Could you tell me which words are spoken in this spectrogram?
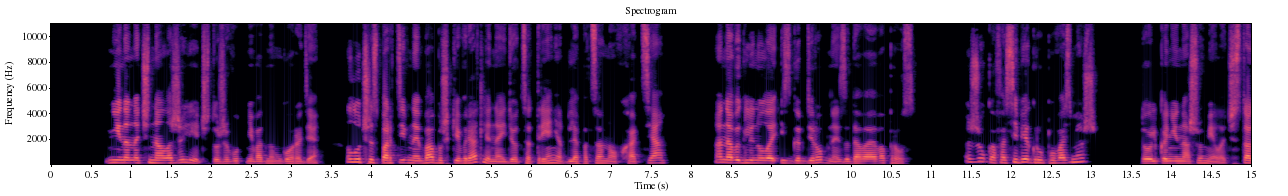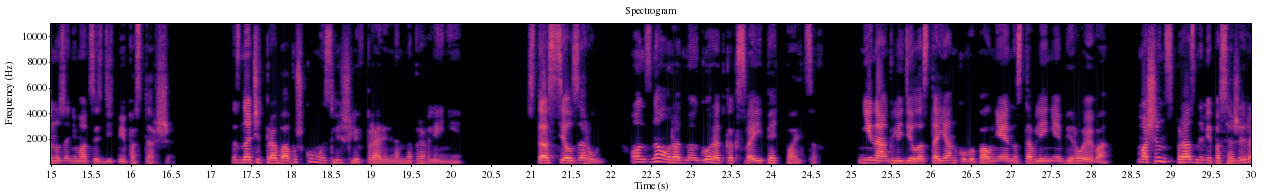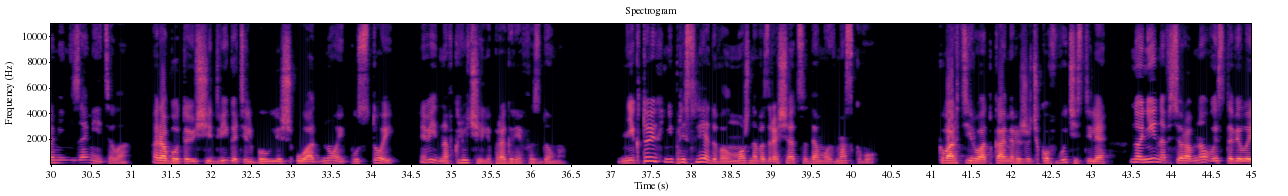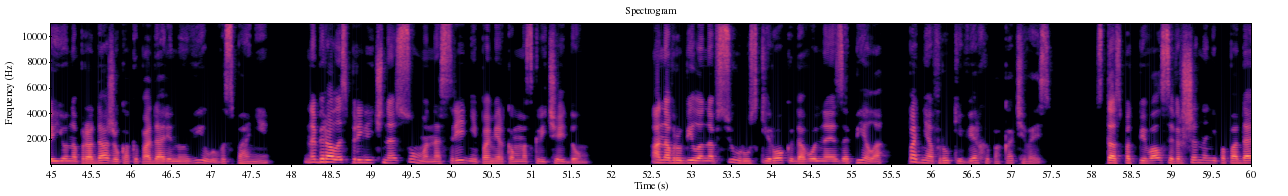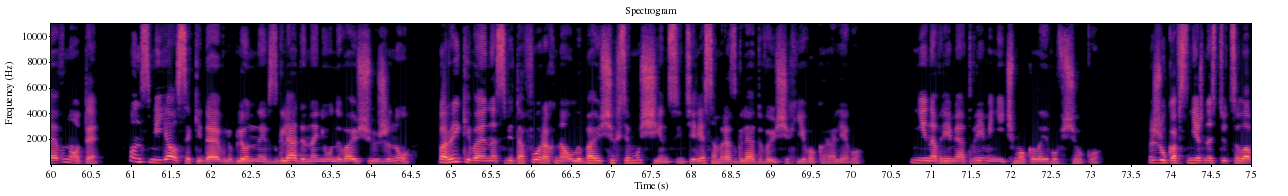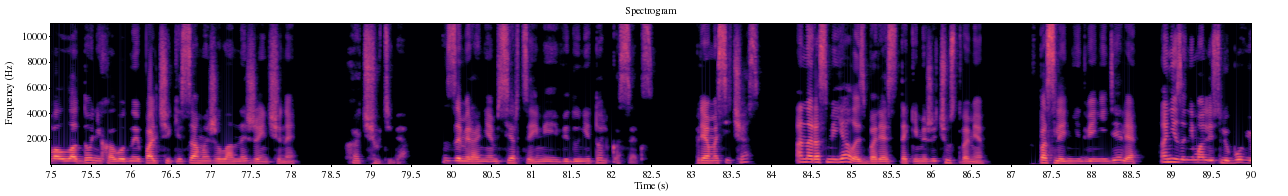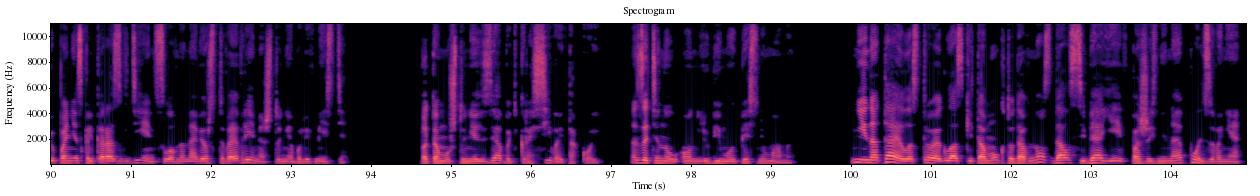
Нина начинала жалеть, что живут не в одном городе. Лучше спортивной бабушки вряд ли найдется тренер для пацанов, хотя... Она выглянула из гардеробной, задавая вопрос. «Жуков, а себе группу возьмешь?» Только не нашу мелочь. Стану заниматься с детьми постарше. Значит, про бабушку мысли шли в правильном направлении. Стас сел за руль. Он знал родной город как свои пять пальцев. Нина оглядела стоянку, выполняя наставления Бероева. Машин с праздными пассажирами не заметила. Работающий двигатель был лишь у одной, пустой. Видно, включили прогрев из дома. Никто их не преследовал, можно возвращаться домой в Москву. Квартиру от камеры жучков вычистили, но Нина все равно выставила ее на продажу, как и подаренную виллу в Испании. Набиралась приличная сумма на средний по меркам москвичей дом. Она врубила на всю русский рок и довольная запела, подняв руки вверх и покачиваясь. Стас подпевал, совершенно не попадая в ноты. Он смеялся, кидая влюбленные взгляды на неунывающую жену, порыкивая на светофорах на улыбающихся мужчин с интересом разглядывающих его королеву. Нина время от времени чмокала его в щеку. Жуков с нежностью целовал ладони холодные пальчики самой желанной женщины. «Хочу тебя», с замиранием сердца имея в виду не только секс. Прямо сейчас? Она рассмеялась, борясь с такими же чувствами. В последние две недели они занимались любовью по несколько раз в день, словно наверстывая время, что не были вместе. «Потому что нельзя быть красивой такой», — затянул он любимую песню мамы. Нина таяла, строя глазки тому, кто давно сдал себя ей в пожизненное пользование.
